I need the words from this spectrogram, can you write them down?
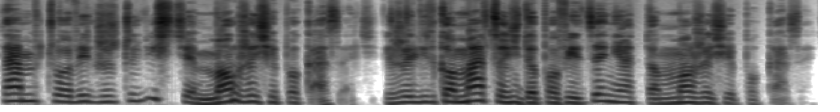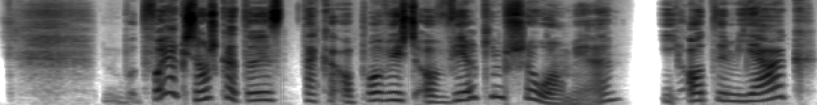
tam człowiek rzeczywiście może się pokazać. Jeżeli tylko ma coś do powiedzenia, to może się pokazać. Bo twoja książka to jest taka opowieść o wielkim przełomie i o tym, jak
